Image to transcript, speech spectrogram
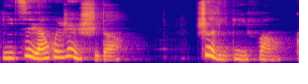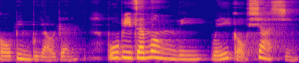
你自然会认识的。这里地方狗并不咬人，不必在梦里为狗吓醒。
